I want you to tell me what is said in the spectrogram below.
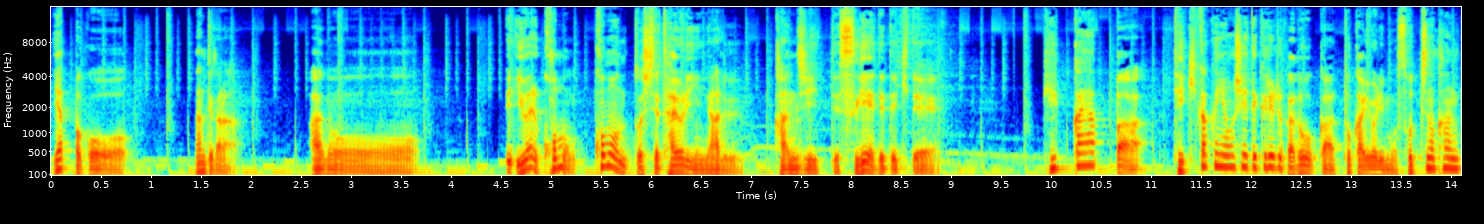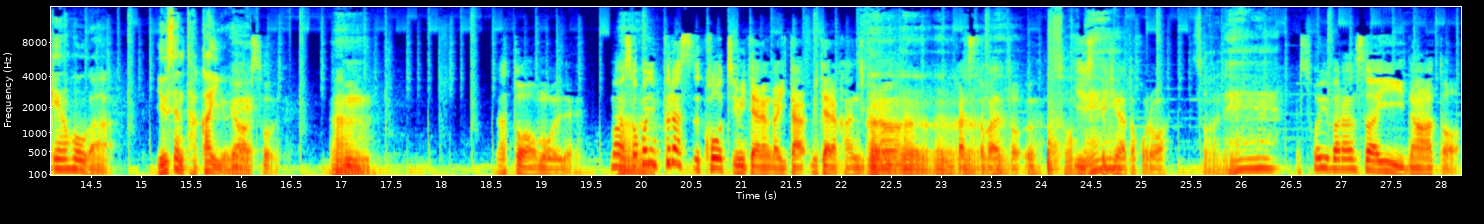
やっぱこうなんていうかなあのいわゆる顧問顧問として頼りになる感じってすげえ出てきて結果やっぱ的確に教えてくれるかどうかとかよりもそっちの関係の方が優先度高いよね。いやそう。ううん。だとは思うね。まあ、うん。そこにプラスコーチみたいなのがいたみたいな感じかな、うんうんうんうん。部活とかだと、うん。そうね。技術的なところは。そうね。そういうバランスはいいなと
